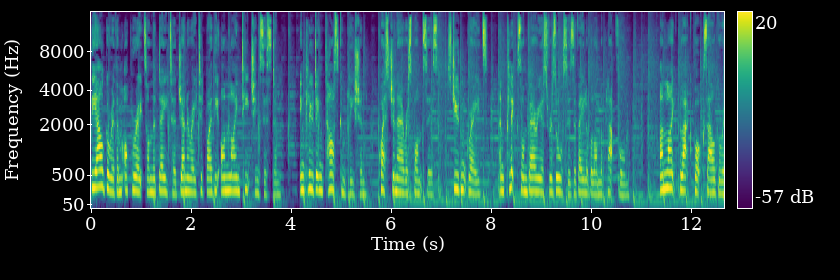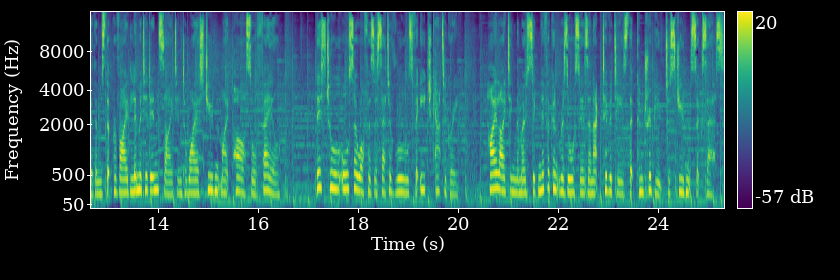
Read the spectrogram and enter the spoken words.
The algorithm operates on the data generated by the online teaching system, including task completion, questionnaire responses, student grades, and clicks on various resources available on the platform. Unlike black box algorithms that provide limited insight into why a student might pass or fail, this tool also offers a set of rules for each category, highlighting the most significant resources and activities that contribute to student success.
